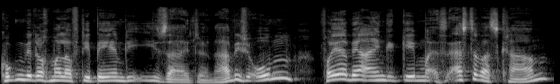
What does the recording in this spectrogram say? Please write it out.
Gucken wir doch mal auf die BMDI-Seite. Da habe ich oben Feuerwehr eingegeben. Das erste, was kam,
